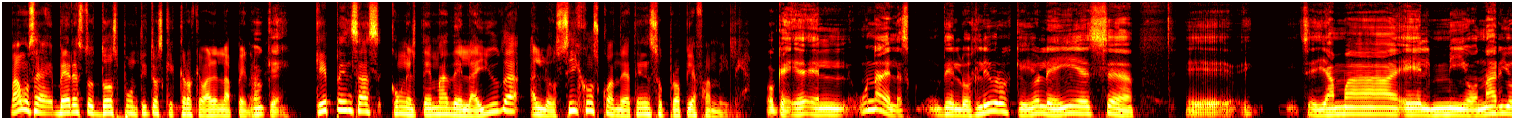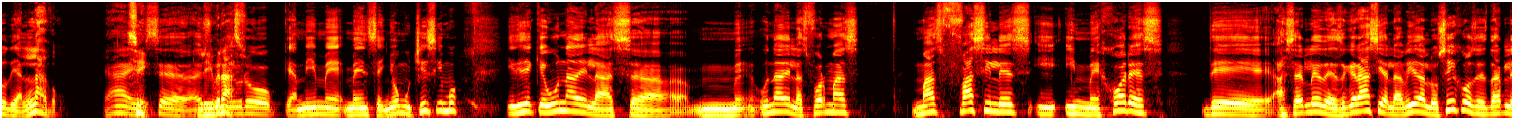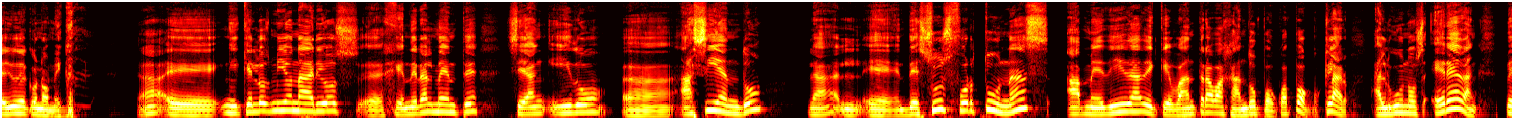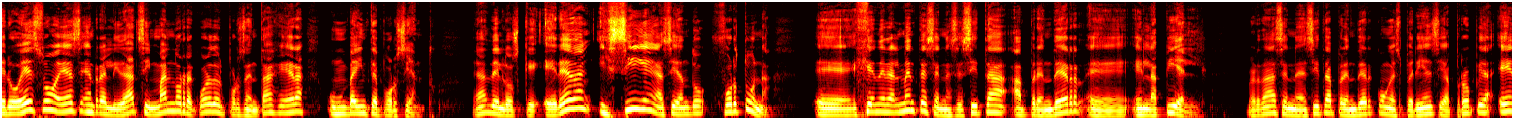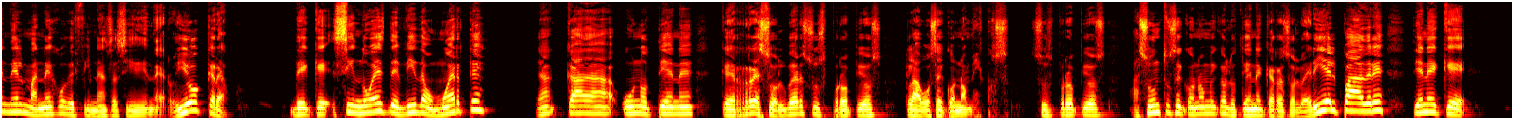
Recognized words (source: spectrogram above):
Vamos a ver estos dos puntitos que creo que valen la pena. Ok. ¿Qué pensás con el tema de la ayuda a los hijos cuando ya tienen su propia familia? Ok, el, una de las de los libros que yo leí es eh, eh, se llama El millonario de al lado. Ya, Sí, es, eh, es un libro que a mí me, me enseñó muchísimo y dice que una de las ah, me- una de las formas más fáciles y, y mejores de hacerle desgracia a la vida a los hijos es darle ayuda económica. ¿ya? Eh, y que los millonarios eh, generalmente se han ido ah, haciendo eh, de sus fortunas a medida de que van trabajando poco a poco. Claro, algunos heredan, pero eso es en realidad, si mal no recuerdo, el porcentaje era un 20%. ¿ya? de los que heredan y siguen haciendo fortuna. Eh, generalmente se necesita aprender en la piel, ¿verdad? Se necesita aprender con experiencia propia en el manejo de finanzas y dinero. Yo creo de que si no es de vida o muerte, cada uno tiene que resolver sus propios clavos económicos, sus propios asuntos económicos los tiene que resolver. Y el padre tiene que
